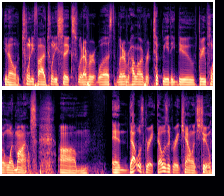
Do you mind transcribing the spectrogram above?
you know, 25, 26, whatever it was, whatever, however it took me to do 3.1 miles. Um, and that was great. That was a great challenge too.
